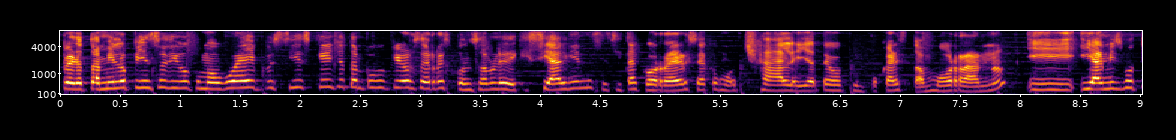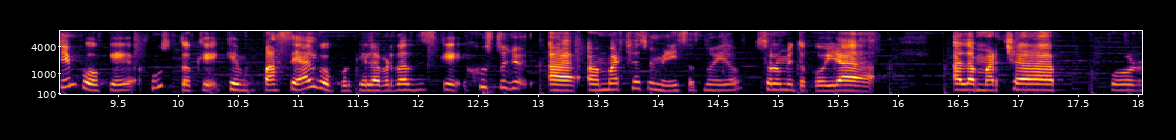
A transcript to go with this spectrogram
Pero también lo pienso, digo como, güey, pues sí, es que yo tampoco quiero ser responsable de que si alguien necesita correr, sea como, chale, ya tengo que empujar esta morra, ¿no? Y, y al mismo tiempo que justo que, que, pase algo, porque la verdad es que justo yo a, a marchas feministas no he ido, solo me tocó ir a, a la marcha por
